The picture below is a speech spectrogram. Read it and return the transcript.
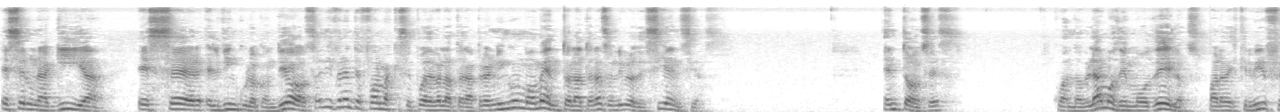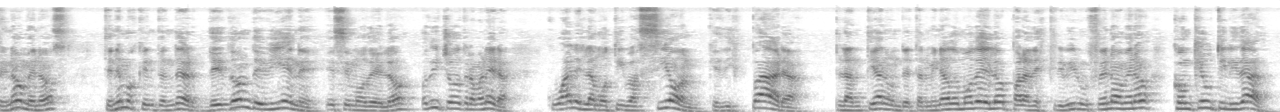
es ser una guía, es ser el vínculo con Dios. Hay diferentes formas que se puede ver la Torah, pero en ningún momento la Torah es un libro de ciencias. Entonces, cuando hablamos de modelos para describir fenómenos, tenemos que entender de dónde viene ese modelo, o dicho de otra manera, cuál es la motivación que dispara plantear un determinado modelo para describir un fenómeno, con qué utilidad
